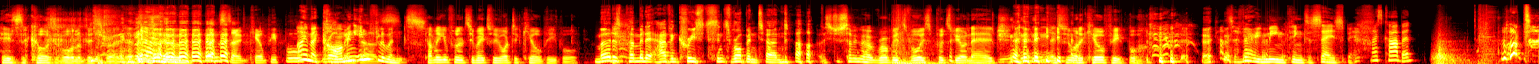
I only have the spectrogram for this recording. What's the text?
is the cause of all of this right now. No, guns don't kill people. I'm a Robin calming does. influence. Coming influence who makes me want to kill people. Murders per minute have increased since Robin turned up. It's just something about Robin's voice puts me on edge. makes me want to kill people. That's a very mean thing to say, Spiff. Nice carbon. What?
